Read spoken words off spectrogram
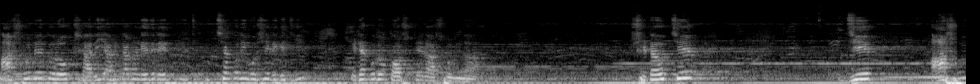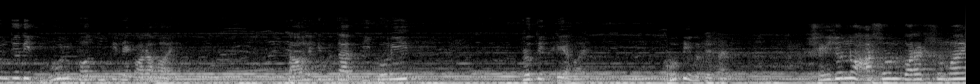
আসনে তো রোগ সারি, আমি কারণ এদের ইচ- ইচ্ছা করেই বসে রেখেছি। এটা কোনো কষ্টের আসন না। সেটা হচ্ছে যে আসন যদি ভুল পদ্ধতিতে করা হয়, তাহলে কিন্তু তার বিপরীত প্রতিক্রিয়া হয়, ক্ষতি হতে পারে। সেই জন্য আসন করার সময়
